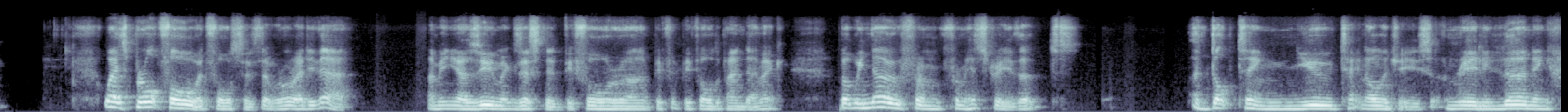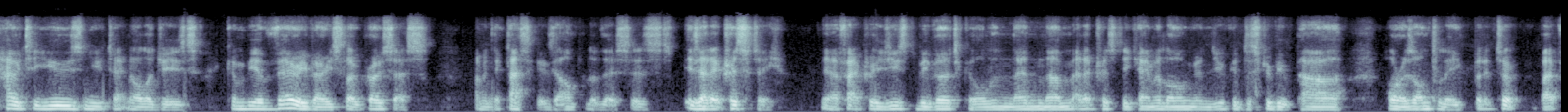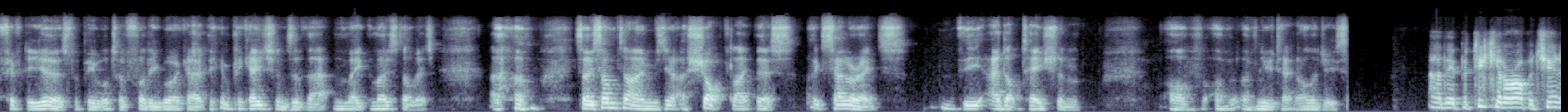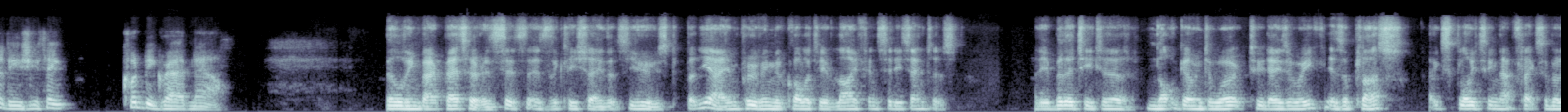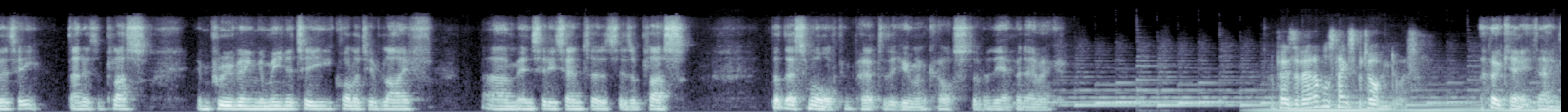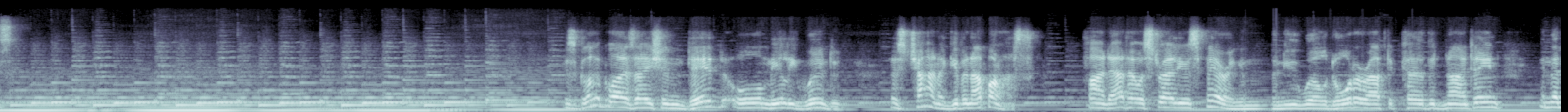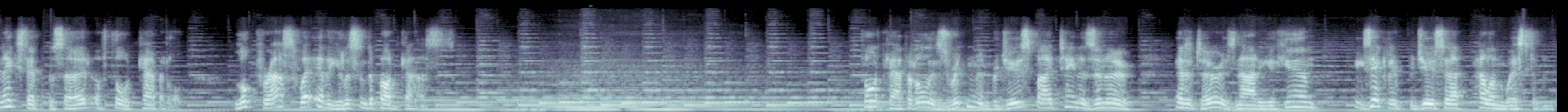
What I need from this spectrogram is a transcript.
Well, it's brought forward forces that were already there. I mean, know, Zoom existed before uh, before, before the pandemic. But we know from, from history that adopting new technologies and really learning how to use new technologies can be a very, very slow process. I mean, the classic example of this is, is electricity. you know, factories used to be vertical, and then um, electricity came along, and you could distribute power horizontally. But it took about 50 years for people to fully work out the implications of that and make the most of it. Um, so sometimes you know, a shock like this accelerates the adaptation of, of, of new technologies. Are there particular opportunities you think could be grabbed now? Building back better is, is, is the cliche that's used. But yeah, improving the quality of life in city centres. The ability to not go into work two days a week is a plus. Exploiting that flexibility, that is a plus. Improving amenity, quality of life um, in city centres is a plus. But they're small compared to the human cost of the epidemic. Professor Venables, thanks for talking to us. Okay, thanks. Is globalisation dead or merely wounded? Has China given up on us? Find out how Australia is faring in the new world order after COVID 19 in the next episode of Thought Capital. Look for us wherever you listen to podcasts. Thought Capital is written and produced by Tina Zanu. Editor is Nadia Hume. Executive producer Helen Westerman.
